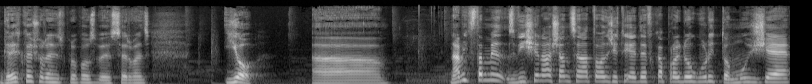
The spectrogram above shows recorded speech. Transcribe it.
Great Clash of Proposed by Servants. Jo. Uh, navíc tam je zvýšená šance na to, že ty ETF projdou kvůli tomu, že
